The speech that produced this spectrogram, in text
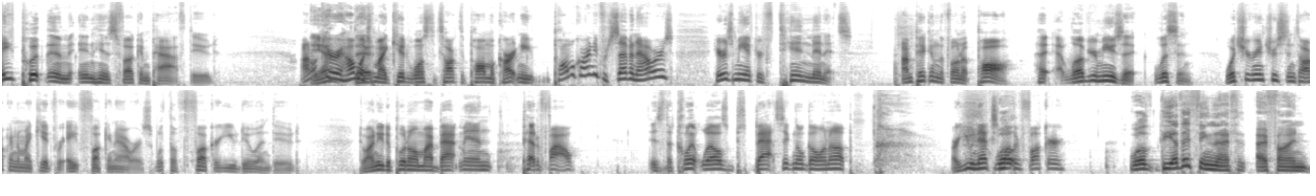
They put them in his fucking path, dude. I don't Yeah, care how much my kid wants to talk to Paul McCartney. Paul McCartney for seven hours. Here's me after ten minutes. I'm picking the phone up. Paul, hey, I love your music. Listen, what's your interest in talking to my kid for eight fucking hours? What the fuck are you doing, dude? Do I need to put on my Batman pedophile? Is the Clint Wells bat signal going up? Are you next, Well- motherfucker? Well, the other thing that I, th- I find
